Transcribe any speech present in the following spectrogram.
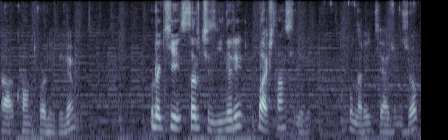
Daha kontrol edelim. Buradaki sarı çizgileri baştan silelim. Bunlara ihtiyacımız yok.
